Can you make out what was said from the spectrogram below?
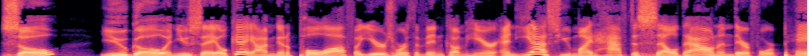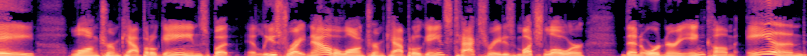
So you go and you say, okay, I'm going to pull off a year's worth of income here. And yes, you might have to sell down and therefore pay long term capital gains, but at least right now, the long term capital gains tax rate is much lower than ordinary income. And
